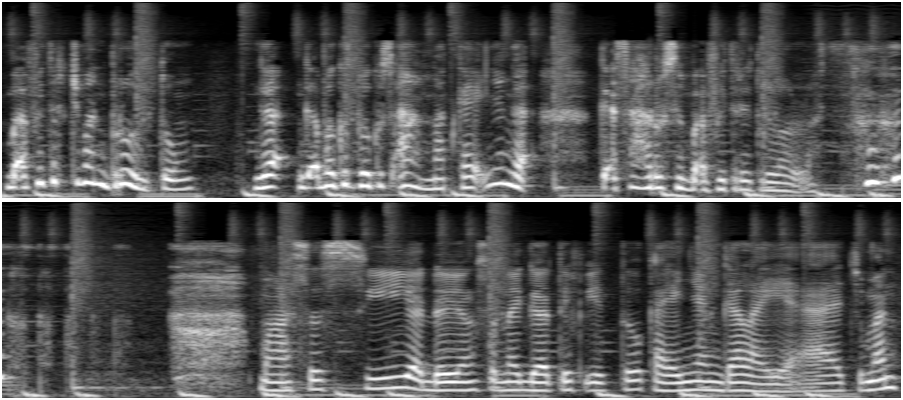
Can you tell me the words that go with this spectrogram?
Mbak Fitri cuma beruntung, nggak nggak bagus-bagus amat. Kayaknya nggak nggak seharusnya Mbak Fitri itu lolos. Masa sih ada yang senegatif itu? Kayaknya enggak lah ya. Cuman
